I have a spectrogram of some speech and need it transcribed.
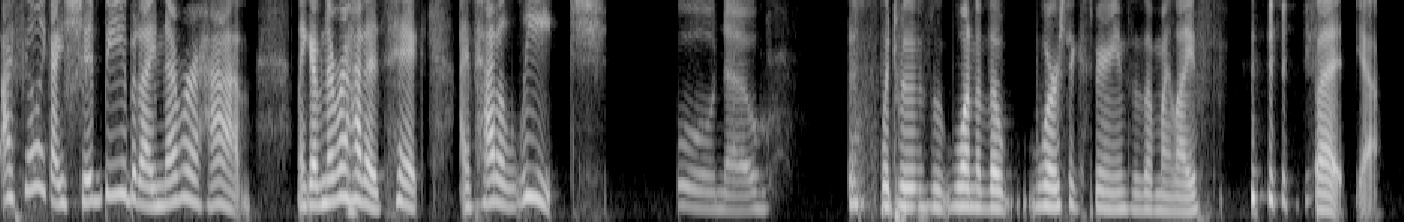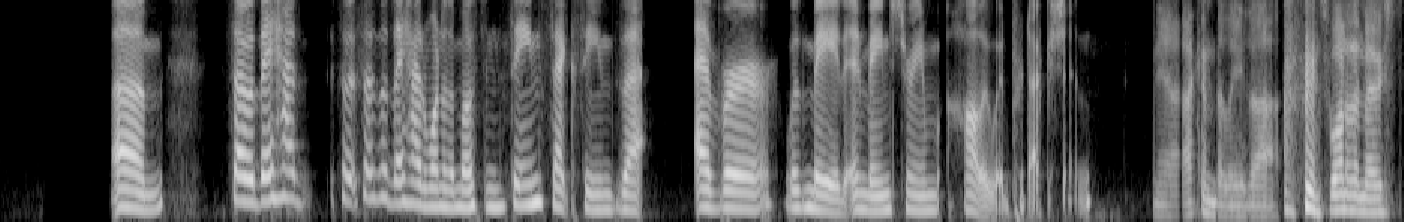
I feel like I should be, but I never have. Like I've never had a tick. I've had a leech, Oh no. which was one of the worst experiences of my life. but yeah. Um so they had so it says that they had one of the most insane sex scenes that ever was made in mainstream Hollywood production. yeah, I can believe that. it's one of the most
